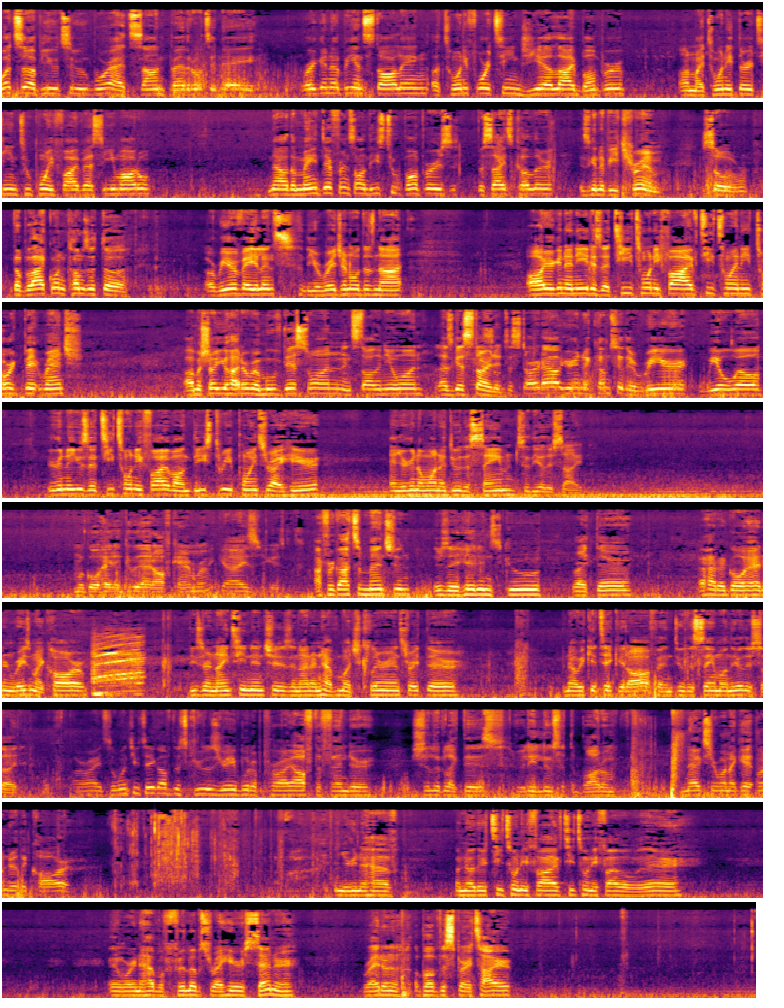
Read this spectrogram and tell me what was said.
What's up YouTube? We're at San Pedro today. We're gonna be installing a 2014 GLI bumper on my 2013 2.5 SE model. Now the main difference on these two bumpers, besides color, is gonna be trim. So the black one comes with a, a rear valence, the original does not. All you're gonna need is a T25, T20 torque bit wrench I'm gonna show you how to remove this one, install a new one. Let's get started. So to start out, you're gonna come to the rear wheel well. You're gonna use a T25 on these three points right here, and you're gonna wanna do the same to the other side. I'm gonna go ahead and do that off camera. guys, guys, I forgot to mention, there's a hidden screw right there. I had to go ahead and raise my car. These are 19 inches and I didn't have much clearance right there. But now we can take it off and do the same on the other side. Alright, so once you take off the screws, you're able to pry off the fender. It should look like this, really loose at the bottom. Next, you want to get under the car. And you're going to have another T25, T25 over there. And we're going to have a Phillips right here, center, right on, above the spare tire.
